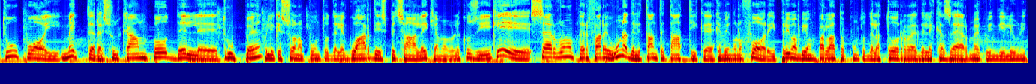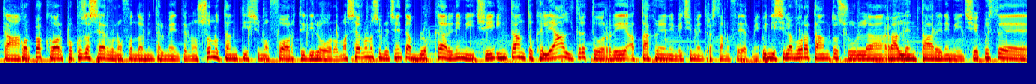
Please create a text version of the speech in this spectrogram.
tu puoi mettere sul campo delle truppe, quelli che sono appunto delle guardie speciali, chiamiamole così, che servono per fare una delle tante tattiche che vengono fuori. Prima abbiamo parlato appunto della torre delle caserme, quindi le unità corpo a corpo, cosa servono fondamentalmente? Non sono tantissimo forti di loro, ma servono semplicemente a bloccare i nemici intanto che le altre torri attaccano i nemici mentre stanno fermi. Quindi si lavora tanto sul rallentare i nemici e queste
